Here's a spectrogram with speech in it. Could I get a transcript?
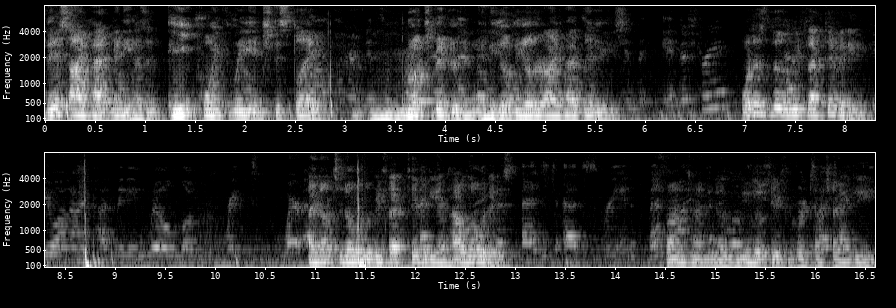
This iPad mini has an 8.3 inch display, much bigger than any of the other iPad minis. What is the reflectivity? I want to know the reflectivity and how low it is. Find finding a new location for Touch ID.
